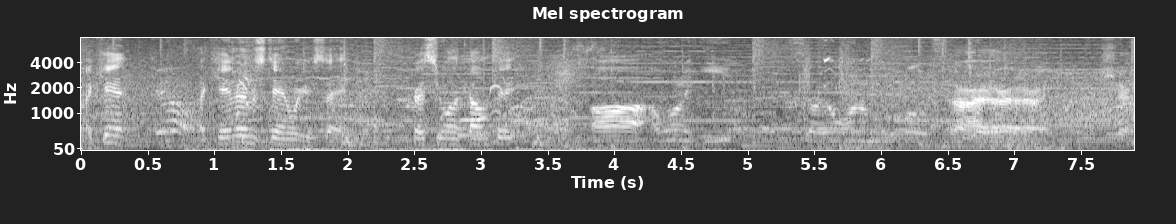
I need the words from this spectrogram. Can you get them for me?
I can't. I can't understand what you're saying. Chris, you want to commentate? Uh, I want to eat, so I don't want to move all the stuff. All right, all right, all right. Sure.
